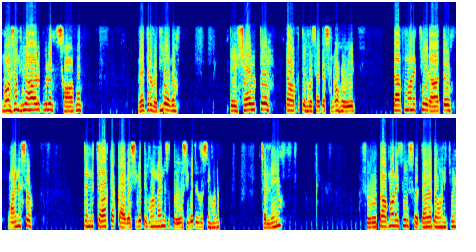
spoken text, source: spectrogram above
ਮੌਸਮ ਫਿਲਹਾਲ ਪੂਰਾ ਸਾਫ਼ ਹੈ। ਵੈਦਰ ਵਧੀਆ ਹੈਗਾ। ਤੇ ਸ਼ਹਿਰ ਉੱਤੇ ਟੌਪ ਤੇ ਹੋ ਸਕਦਾ ਸਨੋ ਹੋਵੇ। ਤਾਪਮਾਨ ਇੱਥੇ ਰਾਤ ਮਾਈਨਸ 3-4 ਤੱਕ ਆ ਗਿਆ ਸੀਗਾ ਤੇ ਹੁਣ ਮਾਈਨਸ 2 ਸੀਗਾ ਜਦੋਂ ਅਸੀਂ ਹੁਣ ਚੱਲੇ ਆ ਸੋ ਤਾਪਮਾਨ ਇੱਥੇ ਜ਼ਿਆਦਾ ਡਾਊਨ ਚ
